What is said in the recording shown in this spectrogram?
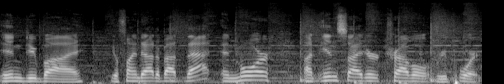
in Dubai. You'll find out about that and more on Insider Travel Report.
